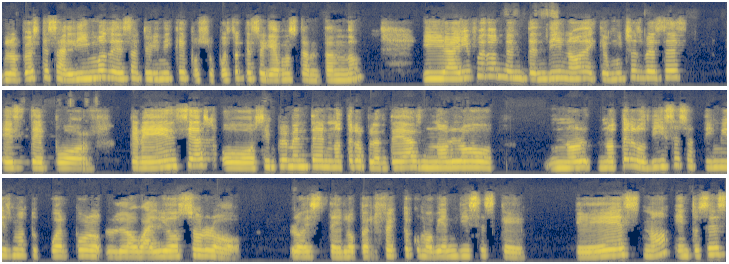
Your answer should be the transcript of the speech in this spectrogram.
lo peor es que salimos de esa clínica y por supuesto que seguíamos cantando, y ahí fue donde entendí, ¿no? De que muchas veces, este, por creencias o simplemente no te lo planteas, no lo no, no te lo dices a ti mismo, tu cuerpo, lo valioso, lo, lo, este, lo perfecto, como bien dices que, es, ¿no? Entonces,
